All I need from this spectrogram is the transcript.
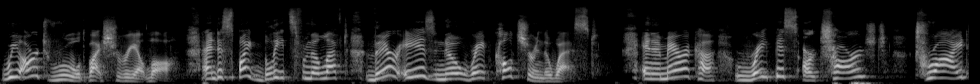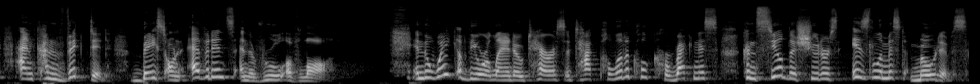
we aren't ruled by Sharia law. And despite bleats from the left, there is no rape culture in the West. In America, rapists are charged, tried, and convicted based on evidence and the rule of law. In the wake of the Orlando terrorist attack, political correctness concealed the shooter's Islamist motives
